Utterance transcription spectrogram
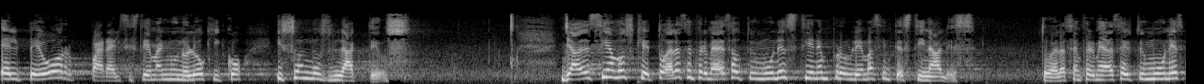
el peor para el sistema inmunológico y son los lácteos. Ya decíamos que todas las enfermedades autoinmunes tienen problemas intestinales. Todas las enfermedades autoinmunes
